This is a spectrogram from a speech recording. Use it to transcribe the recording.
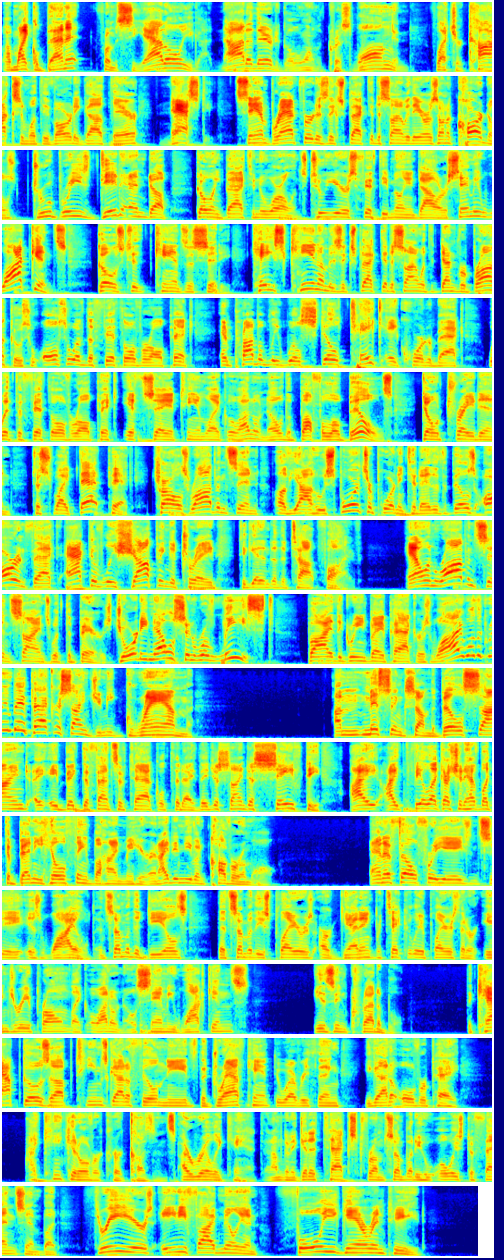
uh, Michael Bennett from Seattle. You got Ngata there to go along with Chris Long and Fletcher Cox and what they've already got there. Nasty. Sam Bradford is expected to sign with the Arizona Cardinals. Drew Brees did end up going back to New Orleans. Two years, $50 million. Sammy Watkins goes to Kansas City. Case Keenum is expected to sign with the Denver Broncos, who also have the fifth overall pick and probably will still take a quarterback with the fifth overall pick if, say, a team like, oh, I don't know, the Buffalo Bills don't trade in to swipe that pick. Charles Robinson of Yahoo Sports reporting today that the Bills are, in fact, actively shopping a trade to get into the top five. Allen Robinson signs with the Bears. Jordy Nelson released by the Green Bay Packers. Why? Well, the Green Bay Packers signed Jimmy Graham. I'm missing some. The Bills signed a, a, big defensive tackle today. They just signed a safety. I, I feel like I should have like the Benny Hill thing behind me here, and I didn't even cover them all. NFL free agency is wild. And some of the deals that some of these players are getting, particularly players that are injury prone, like, oh, I don't know, Sammy Watkins, is incredible. The cap goes up, teams got to fill needs, the draft can't do everything, you got to overpay. I can't get over Kirk Cousins. I really can't. And I'm going to get a text from somebody who always defends him, but 3 years, 85 million fully guaranteed.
